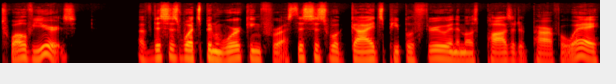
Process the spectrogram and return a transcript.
12 years of this is what's been working for us. This is what guides people through in the most positive, powerful way.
